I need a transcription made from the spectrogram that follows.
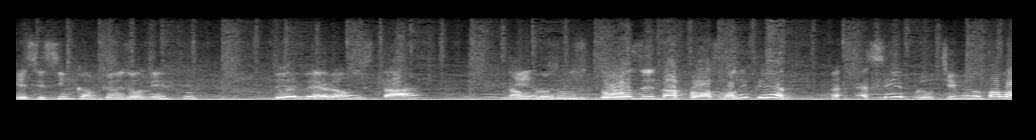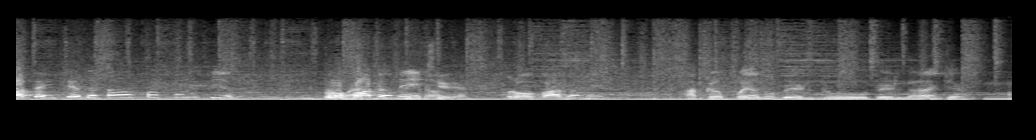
esses cinco campeões olímpicos deverão estar na entre próxima. os 12 da próxima Olimpíada. É simples, o time do Taubaté inteiro deve estar na próxima Olimpíada. Então, provavelmente, é provavelmente. A campanha do, Ber, do Berlândia, com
